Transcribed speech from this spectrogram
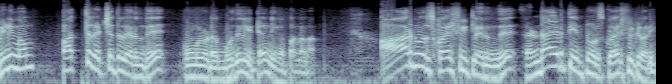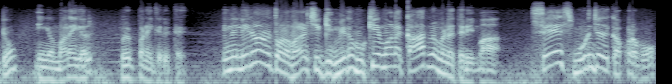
மினிமம் பத்து லட்சத்துல இருந்து உங்களோட முதலீட்டை நீங்க பண்ணலாம். 600 ஸ்கொயர் ஃபீட்ல இருந்து ரெண்டாயிரத்தி எட்நூறு ஸ்கொயர் ஃபீட் வரைக்கும் நீங்க மனைகள் விற்பனைக்கு இருக்கு. இந்த நிறுவனத்தோட வளர்ச்சிக்கு மிக முக்கியமான காரணம் என்ன தெரியுமா? சேல்ஸ் முடிஞ்சதுக்கு அப்புறமும்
